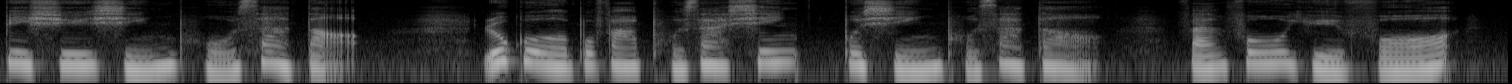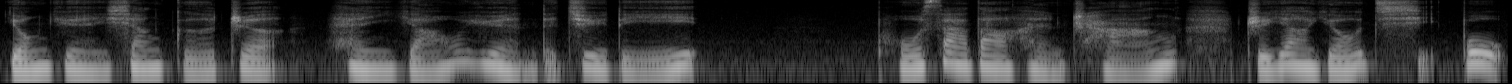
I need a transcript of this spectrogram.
必须行菩萨道。如果不发菩萨心，不行菩萨道，凡夫与佛永远相隔着很遥远的距离。菩萨道很长，只要有起步，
